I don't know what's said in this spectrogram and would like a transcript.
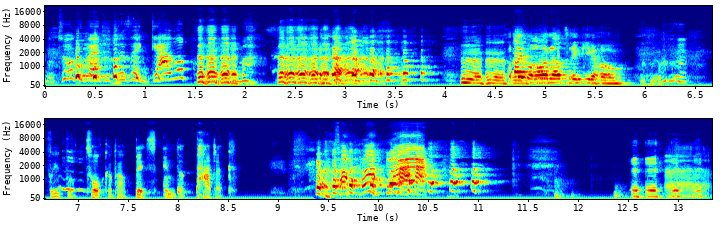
We'll talk about it as I gallop home. Climb on, I'll take you home. We will talk about this in the paddock. Uh,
